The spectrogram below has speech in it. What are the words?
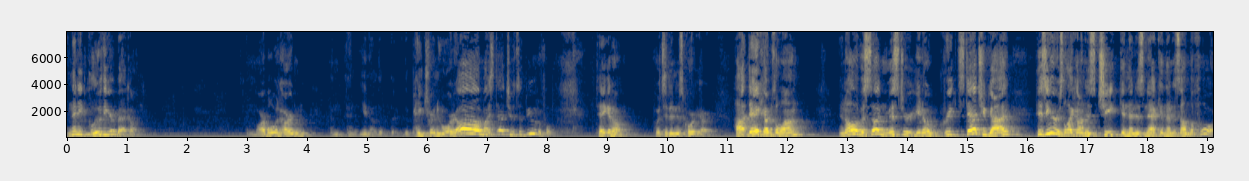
And then he'd glue the ear back on. And marble would harden, and, and you know, the, the, the patron who ordered, oh, my statue is beautiful. Take it home, puts it in his courtyard. Hot day comes along, and all of a sudden, Mr. You know, Greek statue guy, his ear is like on his cheek, and then his neck, and then it's on the floor.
